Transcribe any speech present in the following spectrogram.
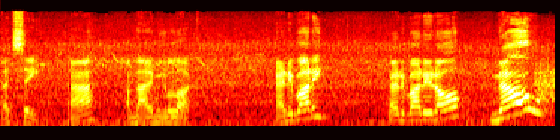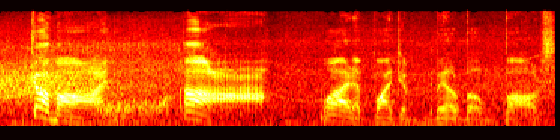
Let's see. Huh? I'm not even gonna look. Anybody? Anybody at all? No? Come on. Ah. What a bunch of Bilbo balls.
